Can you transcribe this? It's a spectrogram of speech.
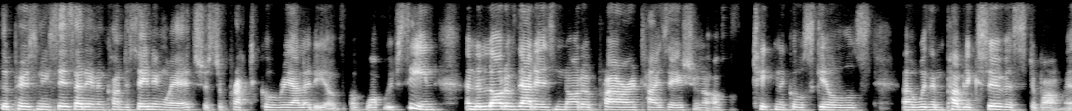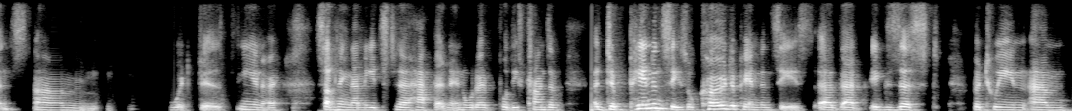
the person who says that in a condescending way, it's just a practical reality of, of what we've seen. And a lot of that is not a prioritization of technical skills uh, within public service departments, um, which is, you know, something that needs to happen in order for these kinds of uh, dependencies or codependencies uh, that exist between um,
